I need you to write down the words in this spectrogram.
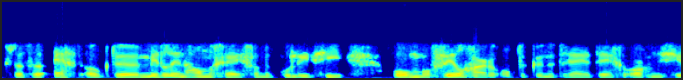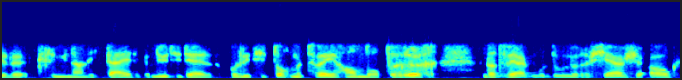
Zodat we echt ook de middelen in handen geven van de politie... om veel harder op te kunnen treden tegen georganiseerde criminaliteit. Ik heb nu het idee dat de politie toch met twee handen op de rug dat werk moet doen. De recherche ook.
